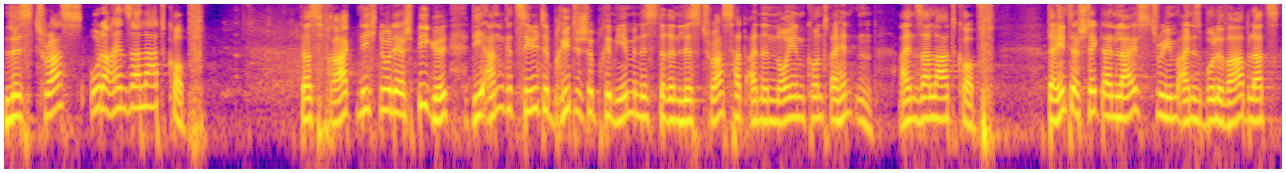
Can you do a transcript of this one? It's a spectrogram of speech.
Liz Truss oder ein Salatkopf? Das fragt nicht nur der Spiegel. Die angezählte britische Premierministerin Liz Truss hat einen neuen Kontrahenten, einen Salatkopf. Dahinter steckt ein Livestream eines Boulevardblatts,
